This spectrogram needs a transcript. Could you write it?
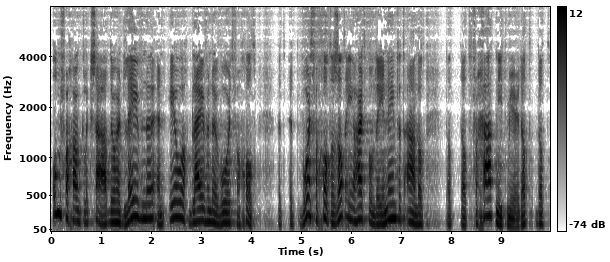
onvergankelijk zaad door het levende en eeuwig blijvende woord van God. Het, het woord van God, als dat in je hart komt en je neemt het aan, dat, dat, dat vergaat niet meer. Dat, dat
